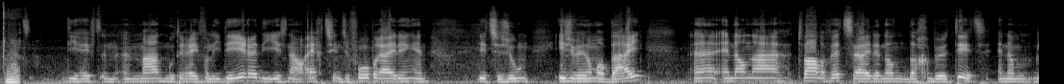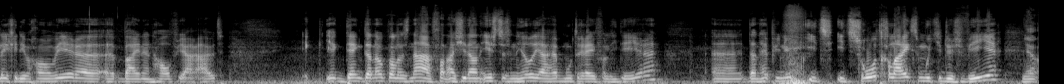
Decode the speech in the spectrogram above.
Want die heeft een, een maand moeten revalideren. Die is nou echt sinds de voorbereiding en dit seizoen is er weer helemaal bij. Eh, en dan na twaalf wedstrijden, dan, dan gebeurt dit. En dan lig je die gewoon weer eh, bijna een half jaar uit. Ik, ik denk dan ook wel eens na, van als je dan eerst dus een heel jaar hebt moeten revalideren... eh, dan heb je nu iets, iets soortgelijks. Dan moet je dus weer Ja.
